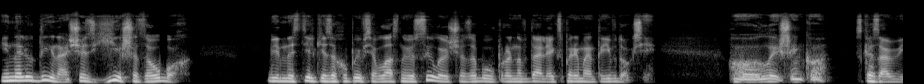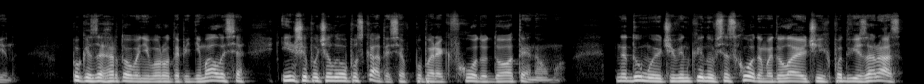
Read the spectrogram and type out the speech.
і не людина, а щось гірше за обох. Він настільки захопився власною силою, що забув про невдалі експерименти Євдоксії. О, лишенько, сказав він. Поки загартовані ворота піднімалися, інші почали опускатися впоперек входу до Атенауму. Не думаючи, він кинувся сходами, долаючи їх по дві за раз,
